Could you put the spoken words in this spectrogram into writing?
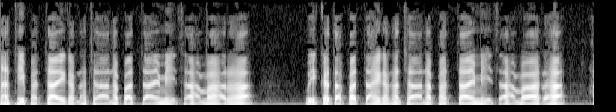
นัตถิปัจจัยกับนัชานปัจจัยมีสามวาระ วิกตปัจจัยกับนัชานปัจจัยมีสามวาระ อ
